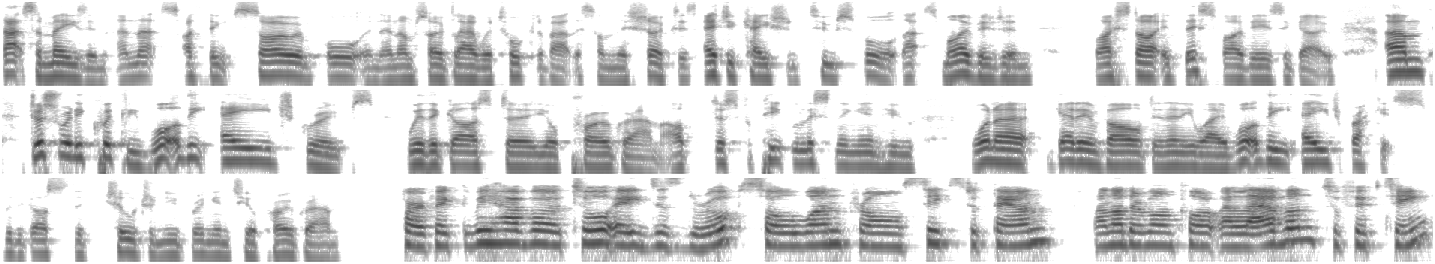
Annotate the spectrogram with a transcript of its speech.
that's amazing and that's i think so important and i'm so glad we're talking about this on this show because it's education to sport that's my vision i started this five years ago. Um, just really quickly what are the age groups with regards to your program? I'll, just for people listening in who want to get involved in any way what are the age brackets with regards to the children you bring into your program? Perfect we have uh, two ages groups so one from 6 to 10 another one for 11 to 15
